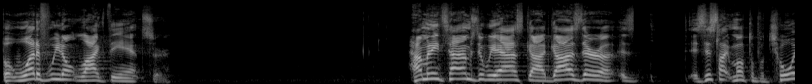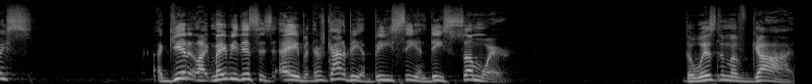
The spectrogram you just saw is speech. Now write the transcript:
But what if we don't like the answer? How many times do we ask God, God, is there a, is, is this like multiple choice? I get it, like maybe this is A, but there's gotta be a B, C, and D somewhere. The wisdom of God,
